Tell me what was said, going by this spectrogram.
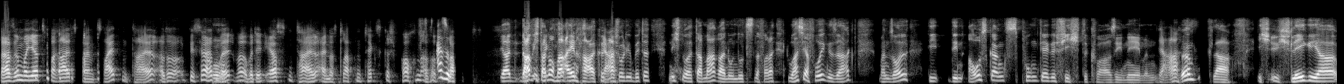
Da sind wir jetzt bereits beim zweiten Teil. Also bisher hatten Oh. wir immer über den ersten Teil eines Klappentexts gesprochen. Also, Also. Ja, darf ich da noch mal einhaken? Ja. Entschuldige bitte, nicht nur Tamara nur nutzen davon. Du hast ja vorhin gesagt, man soll die, den Ausgangspunkt der Geschichte quasi nehmen. Ja. Ne? Klar. Ich, ich lege ja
